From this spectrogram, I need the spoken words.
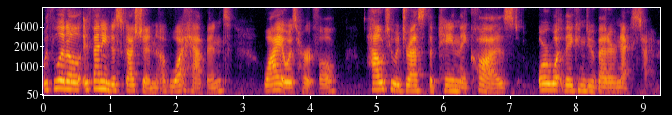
with little, if any, discussion of what happened, why it was hurtful, how to address the pain they caused, or what they can do better next time.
